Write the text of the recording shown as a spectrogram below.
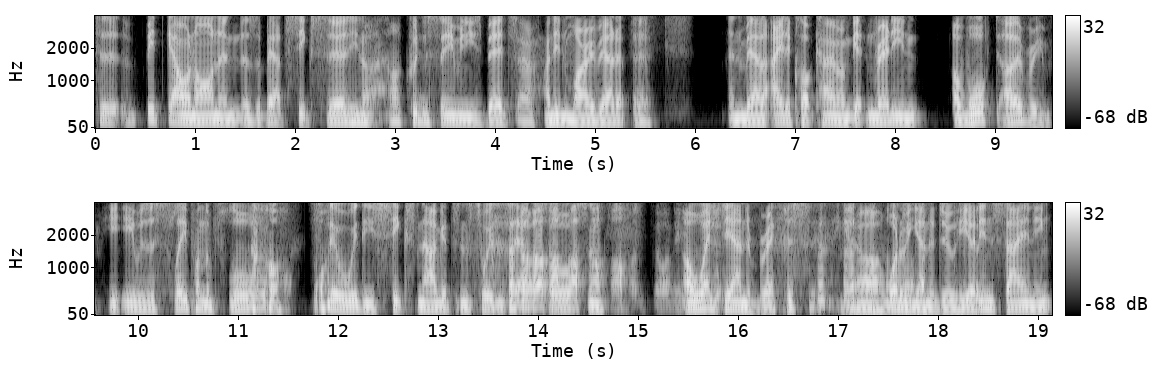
to a bit going on, and it was about 6.30, and I, I couldn't see him in his bed, so I didn't worry about it. Yeah. And about 8 o'clock came, I'm getting ready, and I walked over him. He, he was asleep on the floor, Oh, still with his six nuggets and sweet and sour sauce. And I went down to breakfast. Thinking, oh, what are we going to do here? I didn't say anything.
